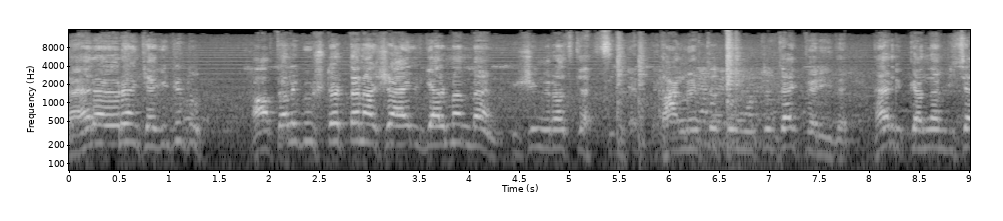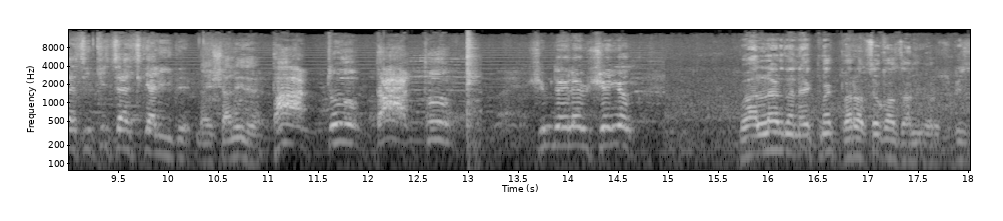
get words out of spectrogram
La hele öğren çekici tut. Haftalık üç dört tane aşağı in- gelmem ben. İşin rast gelsin. Tangırtı tumurtu tek veriydi. Her dükkandan bir ses iki ses geliydi. Meşaliydi. Tak tuk tak tuk. Şimdi öyle bir şey yok. Bu ellerden ekmek parası kazanıyoruz biz.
